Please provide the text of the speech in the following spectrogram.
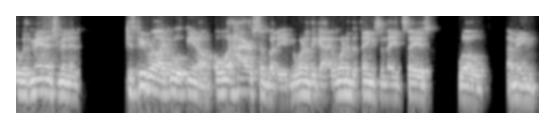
with management, and because people are like, well, you know, oh, what hire somebody? And one of the guy, one of the things, and they'd say is, well, I mean,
